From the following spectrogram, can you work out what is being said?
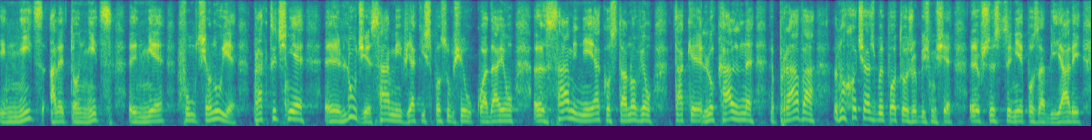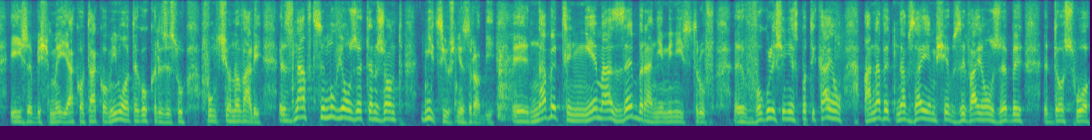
nic, ale to nic nie funkcjonuje. Praktycznie e, ludzie sami w jakiś sposób się układają, e, sami niejako stanowią takie lokalne prawa, no chociażby po to, żebyśmy się wszyscy nie pozabijali i żebyśmy jako tako, mimo tego kryzysu, funkcjonowali. Znawcy mówią, że ten rząd nic już nie zrobi. Nawet nie ma zebrań ministrów, w ogóle się nie spotykają, a nawet nawzajem się wzywają, żeby doszło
